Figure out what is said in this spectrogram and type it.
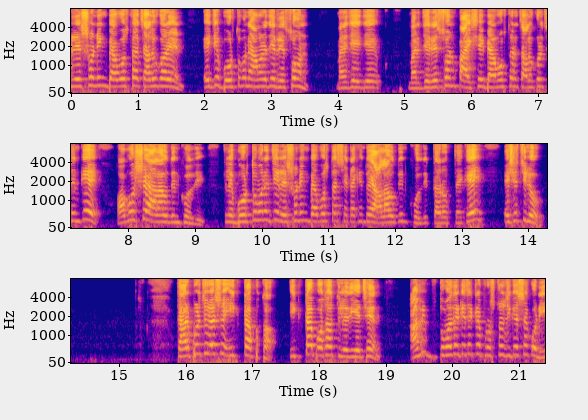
রেশনিং ব্যবস্থা চালু করেন। এই যে বর্তমানে আমরা যে রেশন মানে যে যে মানে যে রেশন পাই, সেই ব্যবস্থাটা চালু করেছেন কে? অবশ্যই আলাউদ্দিন খলজি। তাহলে বর্তমানে যে রেশনিং ব্যবস্থা, সেটা কিন্তু আলাউদ্দিন খলজির তরফ থেকেই এসেছিল। তারপরে চলে আসে ইকতা প্রথা ইকতা প্রথা তুলে দিয়েছেন। আমি তোমাদের কাছে একটা প্রশ্ন জিজ্ঞাসা করি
